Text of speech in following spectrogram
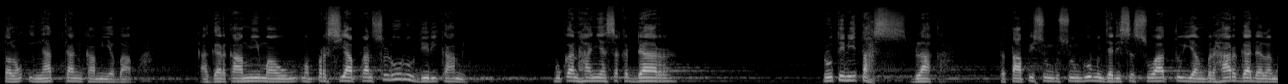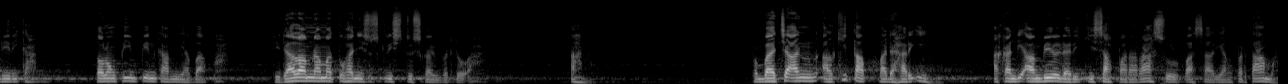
Tolong ingatkan kami ya Bapak, agar kami mau mempersiapkan seluruh diri kami. Bukan hanya sekedar rutinitas belaka, tetapi sungguh-sungguh menjadi sesuatu yang berharga dalam diri kami. Tolong pimpin kami ya Bapak. Di dalam nama Tuhan Yesus Kristus kami berdoa. Amin. Pembacaan Alkitab pada hari ini akan diambil dari kisah para rasul pasal yang pertama.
